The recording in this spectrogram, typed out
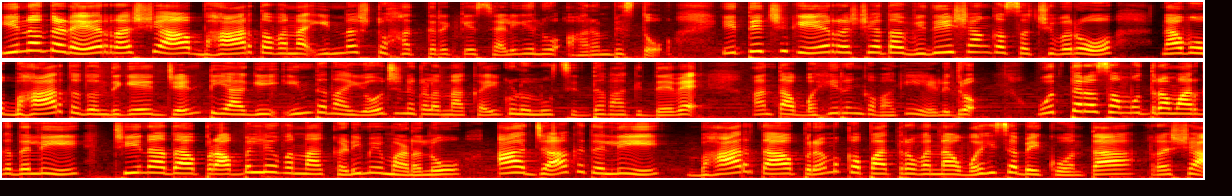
ಇನ್ನೊಂದೆಡೆ ರಷ್ಯಾ ಭಾರತವನ್ನ ಇನ್ನಷ್ಟು ಹತ್ತಿರಕ್ಕೆ ಸೆಳೆಯಲು ಆರಂಭಿಸಿತು. ಇತ್ತೀಚೆಗೆ ರಷ್ಯಾದ ವಿದೇಶಾಂಗ ಸಚಿವರು, ನಾವು ಭಾರತದೊಂದಿಗೆ ಜಂಟಿಯಾಗಿ ಇಂಧನ ಯೋಜನೆಗಳನ್ನು ಕೈಗೊಳ್ಳಲು ಸಿದ್ಧವಾಗಿದ್ದೇವೆ ಅಂತ ಬಹಿರಂಗವಾಗಿ ಹೇಳಿದರು. ಉತ್ತರ ಸಮುದ್ರ ಮಾರ್ಗದಲ್ಲಿ ಚೀನಾದ ಪ್ರಾಬಲ್ಯವನ್ನ ಕಡಿಮೆ ಮಾಡಲು, ಆ ಜಾಗದಲ್ಲಿ ಭಾರತ ಪ್ರಮುಖ ಪಾತ್ರವನ್ನ ವಹಿಸಬೇಕು ಅಂತ ರಷ್ಯಾ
